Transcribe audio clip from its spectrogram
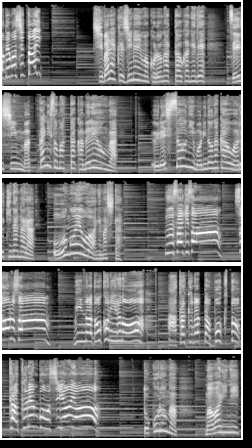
お出まし隊しばらく地面を転がったおかげで全身真っ赤に染まったカメレオンは嬉しそうに森の中を歩きながら大声を上げました。うさぎさんソウルさんみんなどこにいるの？赤くなった僕とかくれんぼをしようよ。ところが周りに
